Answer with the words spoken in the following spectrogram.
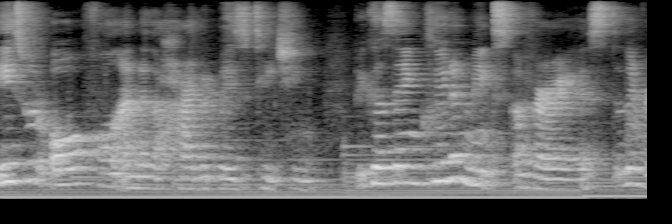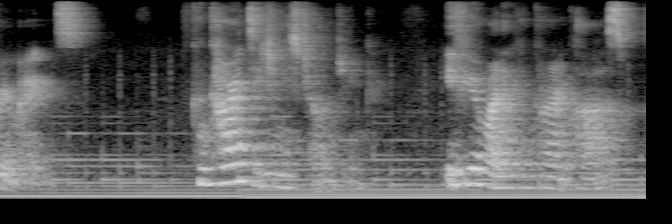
these would all fall under the hybrid ways of teaching because they include a mix of various delivery modes. Concurrent teaching is challenging. If you're running a concurrent class,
